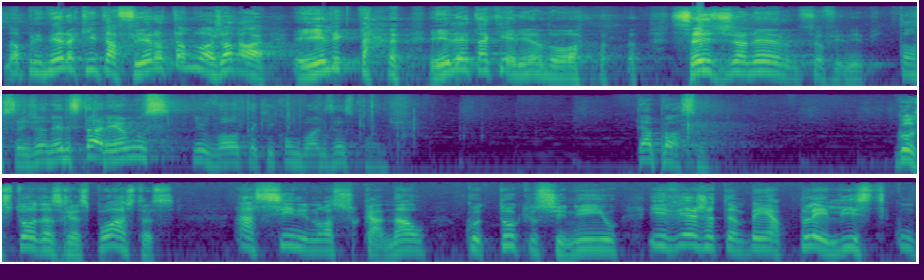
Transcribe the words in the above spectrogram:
na primeira quinta-feira estamos lá já. Ah, ele está ele tá querendo, ó. 6 de janeiro, seu Felipe. Então, 6 de janeiro estaremos de volta aqui com o Boris Responde. Até a próxima. Gostou das respostas? Assine nosso canal cutuque o sininho e veja também a playlist com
